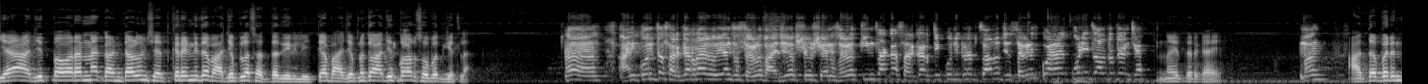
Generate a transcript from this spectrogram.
या अजित पवारांना कंटाळून शेतकऱ्यांनी त्या भाजपला सत्ता दिलेली. त्या भाजपनं तो अजित पवार सोबत घेतला. हा आणि कोणतं सरकार राहिलं? यांचं सगळं भाजप शिवसेना सगळं तीन चाका सरकार ते कोणीकडे चालूच आहे. सगळे कोणा कोणी चालतं त्यांच्यात नाहीतर काय? मग? आतापर्यंत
